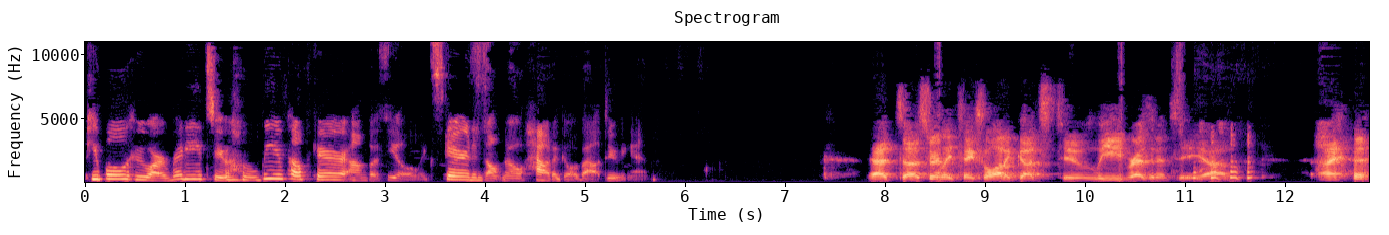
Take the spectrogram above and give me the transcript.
people who are ready to leave healthcare um, but feel like scared and don't know how to go about doing it. That uh, certainly takes a lot of guts to lead residency. Um, I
